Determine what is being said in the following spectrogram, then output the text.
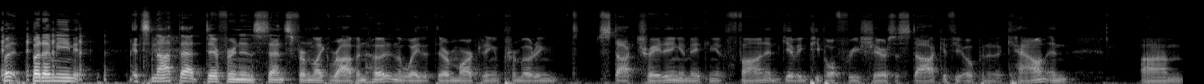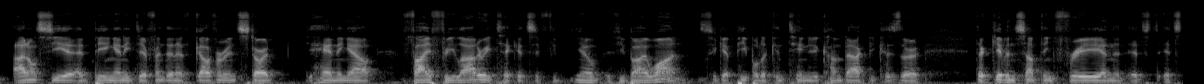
but but I mean, it's not that different in a sense from like Robinhood in the way that they're marketing and promoting t- stock trading and making it fun and giving people free shares of stock if you open an account. And um, I don't see it being any different than if governments start handing out five free lottery tickets if you you know if you buy one to get people to continue to come back because they're they're given something free and it's it's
